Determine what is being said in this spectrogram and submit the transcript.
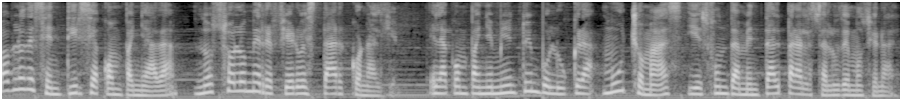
hablo de sentirse acompañada, no solo me refiero a estar con alguien. El acompañamiento involucra mucho más y es fundamental para la salud emocional.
